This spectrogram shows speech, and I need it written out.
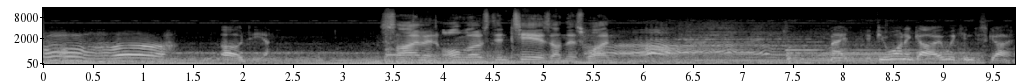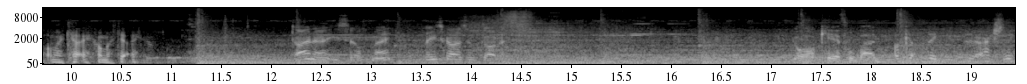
Oh, oh dear. Simon almost in tears on this one. Mate, if you want to go, we can just go. I'm okay, I'm okay. Don't hurt yourself, mate. These guys have got it. Oh, careful, bud. Okay, they're actually.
